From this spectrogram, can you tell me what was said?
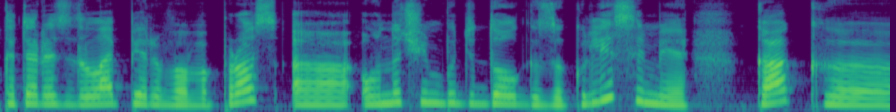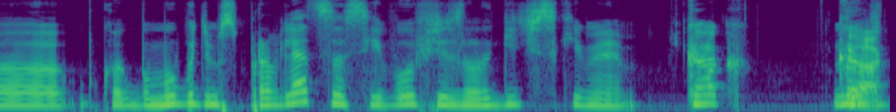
которая задала первый вопрос, а, он очень будет долго за кулисами, как, э, как бы мы будем справляться с его физиологическими как как?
